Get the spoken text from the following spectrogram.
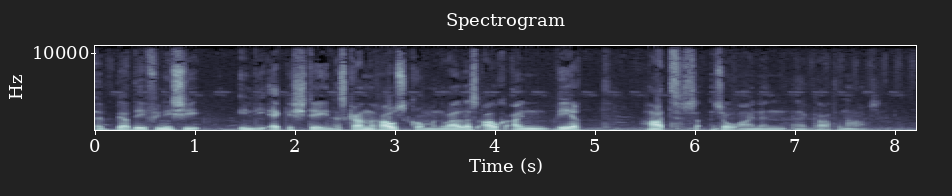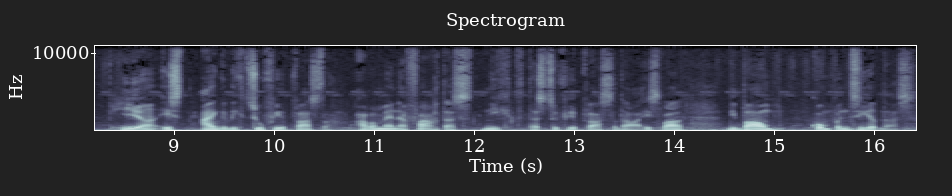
äh, per Definition in die Ecke stehen. Das kann rauskommen, weil das auch einen Wert hat, so ein äh, Gartenhaus. Hier ist eigentlich zu viel Pflaster. Aber man erfahrt das nicht, dass zu viel Pflaster da ist, weil die Baum kompensiert das.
